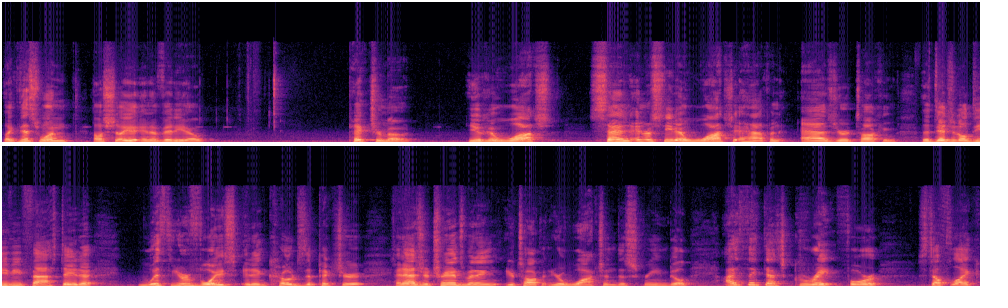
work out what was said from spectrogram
Like this one, I'll show you in a video. Picture mode. You can watch, send and receive and watch it happen as you're talking. The digital DV fast data with your voice, it encodes the picture. And as you're transmitting, you're talking, you're watching the screen build. I think that's great for stuff like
